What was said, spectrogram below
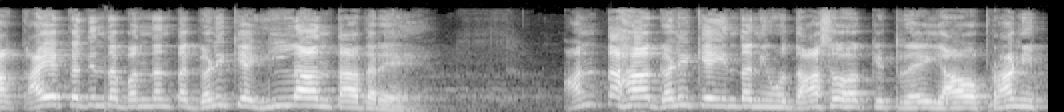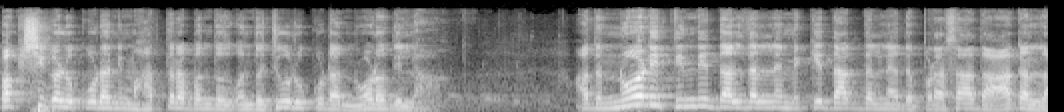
ಆ ಕಾಯಕದಿಂದ ಬಂದಂಥ ಗಳಿಕೆ ಇಲ್ಲ ಅಂತಾದರೆ ಅಂತಹ ಗಳಿಕೆಯಿಂದ ನೀವು ದಾಸೋಹಕ್ಕಿಟ್ಟರೆ ಯಾವ ಪ್ರಾಣಿ ಪಕ್ಷಿಗಳು ಕೂಡ ನಿಮ್ಮ ಹತ್ತಿರ ಬಂದು ಒಂದು ಚೂರು ಕೂಡ ನೋಡೋದಿಲ್ಲ. ಅದು ನೋಡಿ ತಿಂದಿದ್ದಲ್ದಲ್ಲೇ ಮಿಕ್ಕಿದ್ದಾಗ್ದಲ್ಲೇ ಅದು ಪ್ರಸಾದ ಆಗಲ್ಲ.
